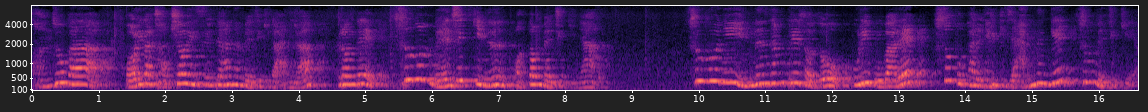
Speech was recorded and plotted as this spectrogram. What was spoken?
건조가 머리가 적셔 있을 때 하는 매직기가 아니라 그런데 수분 매직기는 어떤 매직기냐? 수분이 있는 상태에서도 우리 모발에 수소 폭발을 일으키지 않는 게 수분 매직기예요.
